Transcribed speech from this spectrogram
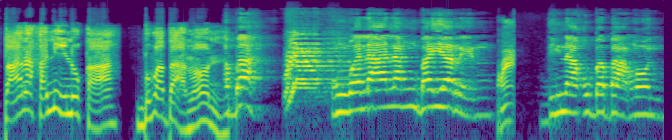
Para kanino ka bumabangon? Aba, kung wala lang bayarin, di na ako babangon.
